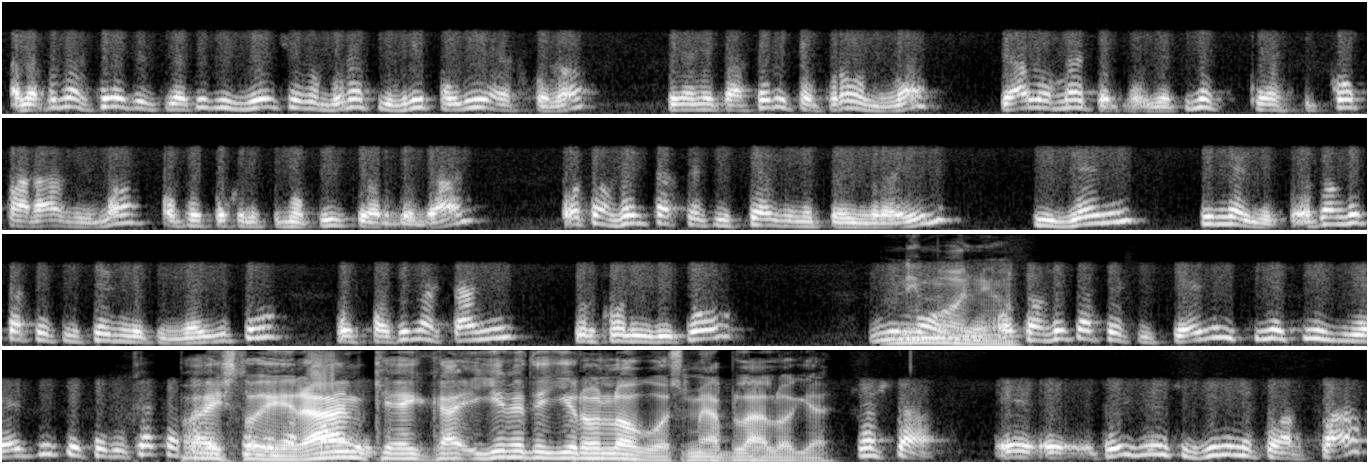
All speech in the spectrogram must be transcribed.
αλλά πρέπει να ξέρετε ότι αυτή τη διέξοδο μπορεί να τη βρει πολύ εύκολα και να μεταφέρει το πρόβλημα σε άλλο μέτωπο. Γιατί είναι κλασικό παράδειγμα, όπως το χρησιμοποιεί και ο Ερντογκάν, όταν δεν τα πετυχαίνει με το Ισραήλ, πηγαίνει στην Αίγυπτο. Όταν δεν τα πετυχαίνει με την Αίγυπτο, προσπαθεί να κάνει τουρκολιδικό μνημόνιο. Όταν δεν τα πετυχαίνεις, συνεχίζει έτσι και τελικά Πάει στο Ιράν και γίνεται γυρολόγος με απλά λόγια. Σωστά. Ε, ε, το ίδιο έχει γίνει με το Αρτσάχ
